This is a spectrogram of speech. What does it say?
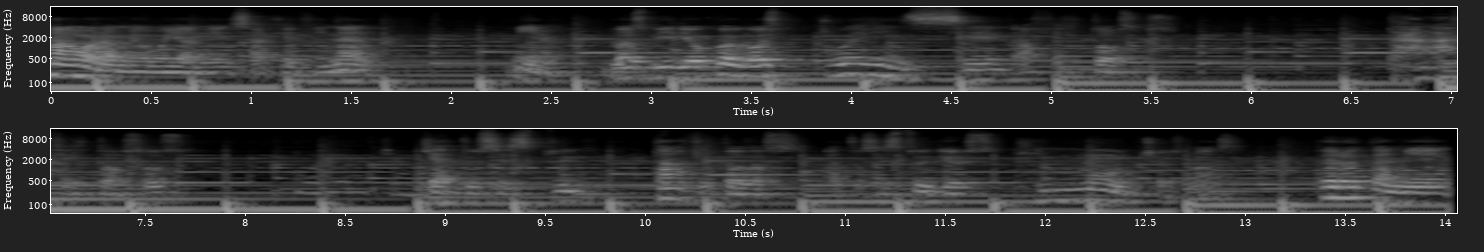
Ahora me voy al mensaje final. Mira, los videojuegos pueden ser afectosos, tan afectosos que a tus estudios, tan afectados a tus estudios y muchos más. Pero también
